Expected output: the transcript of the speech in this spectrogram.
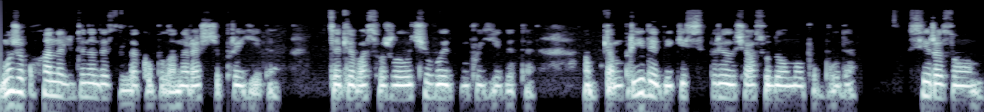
Може, кохана людина десь далеко була, нарешті приїде. Це для вас важливо, чи ви поїдете. Там прийде якийсь період часу вдома побуде. Всі разом.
